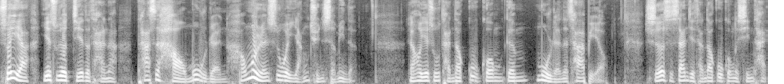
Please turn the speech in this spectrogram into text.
所以啊，耶稣就接着谈啊，他是好牧人，好牧人是为羊群舍命的。然后耶稣谈到故宫跟牧人的差别哦。十二十三节谈到故宫的心态，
